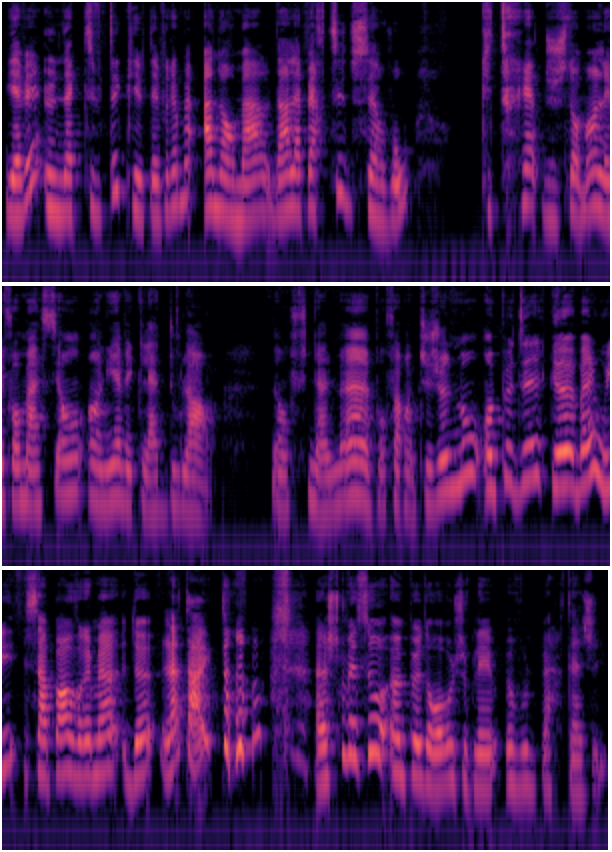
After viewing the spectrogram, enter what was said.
qu'il y avait une activité qui était vraiment anormale dans la partie du cerveau qui traite justement l'information en lien avec la douleur. Donc finalement, pour faire un petit jeu de mots, on peut dire que, ben oui, ça part vraiment de la tête. je trouvais ça un peu drôle, je voulais vous le partager.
